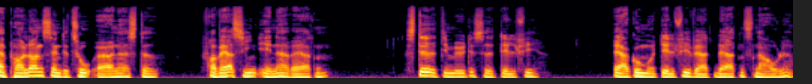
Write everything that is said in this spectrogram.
Apollon sendte to ørne afsted, fra hver sin ende af verden. Stedet de mødtes hed Delphi. Ergo må Delphi være verdens navle.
